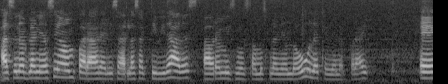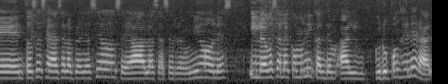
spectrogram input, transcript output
hace una planeación para realizar las actividades. Ahora mismo estamos planeando una que viene por ahí. Eh, entonces se hace la planeación, se habla, se hace reuniones y luego se le comunica al, grupo en general,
